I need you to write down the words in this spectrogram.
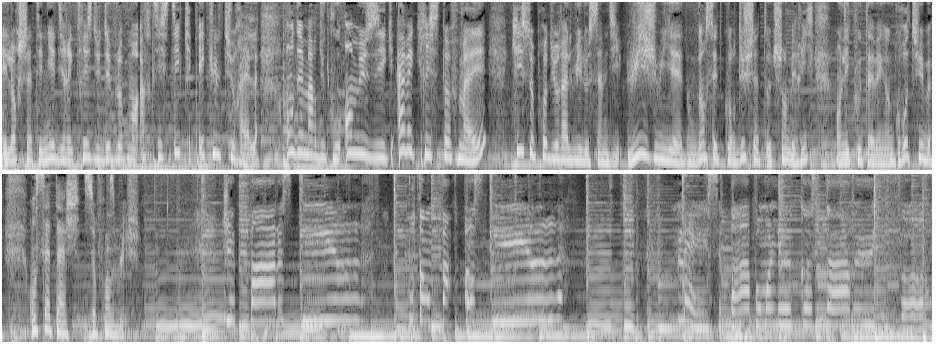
et Laure Châtaignier, directrice du développement artistique et culturel. On démarre du coup en musique avec Christophe Mahé, qui se produira lui le samedi 8 juillet, donc dans cette cour du château de Chambéry. On l'écoute avec un gros tube. On s'attache sur France Bleu. Pourtant pas hostile. Mais c'est pas pour moi le costard uniforme.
